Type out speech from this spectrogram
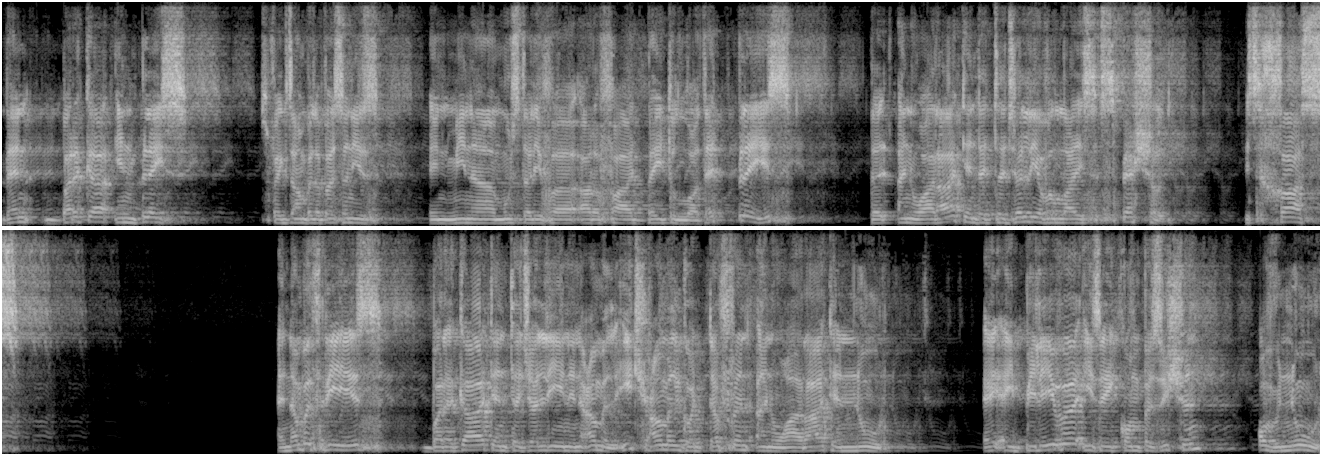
Then barakah in place. So for example, a person is in Mina, Muzdalifah, Arafat, Baytullah. That place, the anwarat and the tajalli of Allah is special. It's khas. And number three is barakat and tajalli in amal. Each amal got different anwarat and nur. A, a believer is a composition of nur.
